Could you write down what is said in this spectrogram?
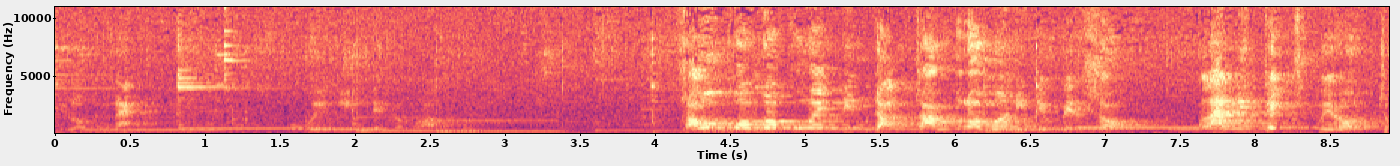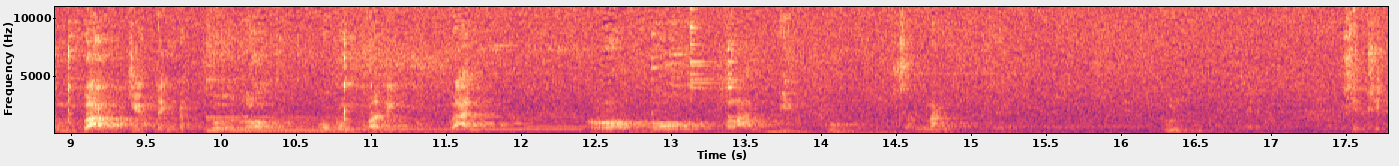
kilo kenek kowe nitip ke pelabuhan saupama kowe tindak cangkrama nitip pirsa lan nitip sepira jembang citing negara wewengkoning Tuban Rama lan Ibu seneng. Hmm? sik sik.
